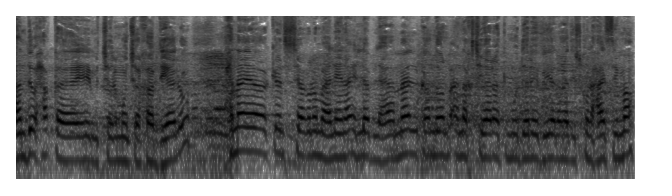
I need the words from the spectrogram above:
عنده حق يمثل المنتخب ديالو. حنايا كنشتغلوا ما علينا إلا بالعمل. كنظن بان اختيارات المدرب هي اللي غادي تكون حاسمه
